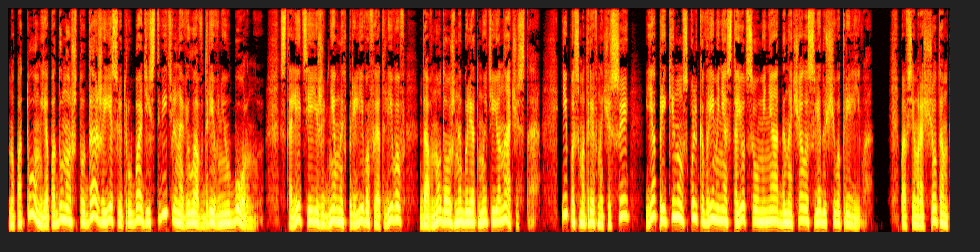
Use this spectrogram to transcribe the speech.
Но потом я подумал, что даже если труба действительно вела в древнюю уборную, столетия ежедневных приливов и отливов давно должны были отмыть ее начисто. И, посмотрев на часы, я прикинул, сколько времени остается у меня до начала следующего прилива. По всем расчетам,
